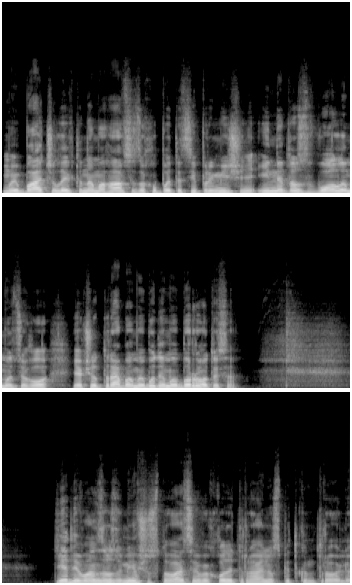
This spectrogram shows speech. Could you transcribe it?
Ми бачили, як ти намагався захопити ці приміщення, і не дозволимо цього. Якщо треба, ми будемо боротися. Дід Іван зрозумів, що ситуація виходить реально з-під контролю.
